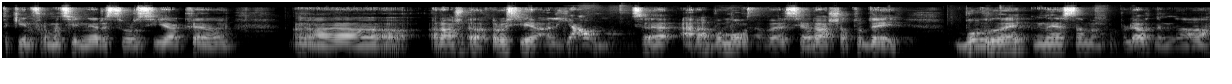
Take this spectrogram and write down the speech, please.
такий інформаційний ресурс, як Росія Альяум, це арабомовна версія Russia Today, був ледь не самим популярним на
